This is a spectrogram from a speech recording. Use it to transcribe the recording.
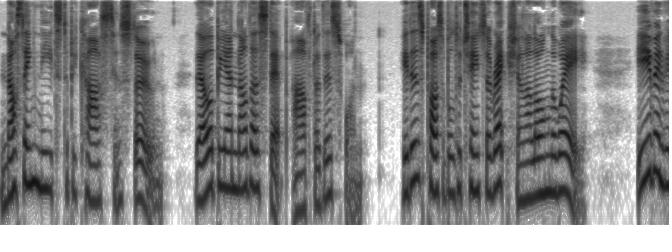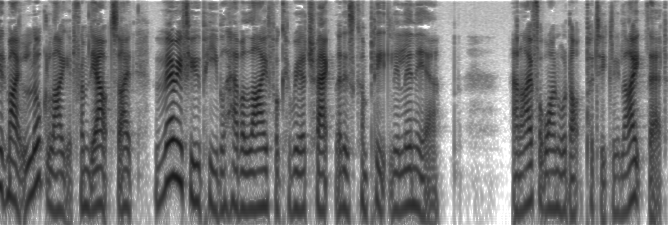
nothing needs to be cast in stone. There will be another step after this one. It is possible to change direction along the way. Even if it might look like it from the outside, very few people have a life or career track that is completely linear. And I, for one, would not particularly like that.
